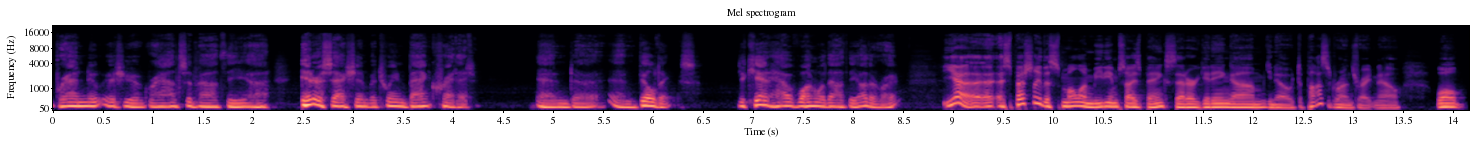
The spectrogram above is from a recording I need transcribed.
brand new issue of Grants about the uh, intersection between bank credit and uh, and buildings. You can't have one without the other, right? Yeah, especially the small and medium sized banks that are getting, um, you know, deposit runs right now. Well,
